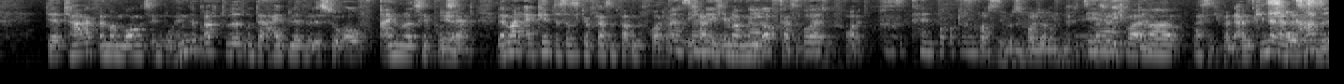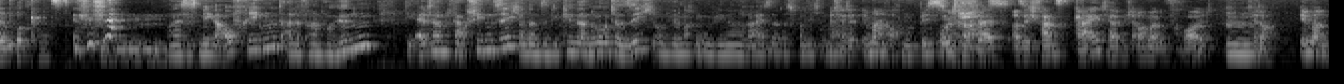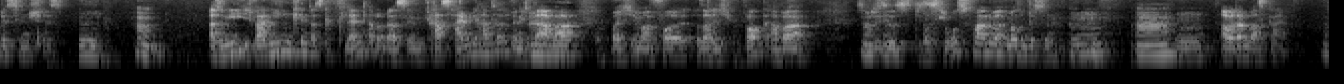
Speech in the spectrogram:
der Tag, wenn man morgens irgendwo hingebracht wird und der Hype-Level ist so auf 110 Prozent. Ja. Wenn man ein Kind ist, das sich auf Klassenfahrten gefreut hat. So, ich habe nee, mich ich immer mega auf Klassenfahrten gefreut. Also keinen Bock auf freust irgendwas. dich bis heute auch nicht. Ja. Also ich war immer, weiß nicht, wenn alle Kinder dann Scheiße, da schon wieder sind Podcast. und es ist mega aufregend, alle fahren wohin, die Eltern verabschieden sich und dann sind die Kinder nur unter sich und wir machen irgendwie eine Reise, das fand ich immer. Ich hatte immer auch ein bisschen Ultra Schiss. Also ich fand es geil, ich hatte mich auch mal gefreut. Ich Mhm. hatte auch immer ein bisschen Schiss. Hm. Hm. Also nie, ich war nie ein Kind, das geflennt hat oder das irgendwie krass Heimweh hatte. Wenn ich da Mhm. war, war ich immer voll, also hatte ich Bock, aber so Okay. dieses, dieses Losfahren war immer so ein bisschen, hm, Mhm. hm. aber dann war es geil. Ja.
